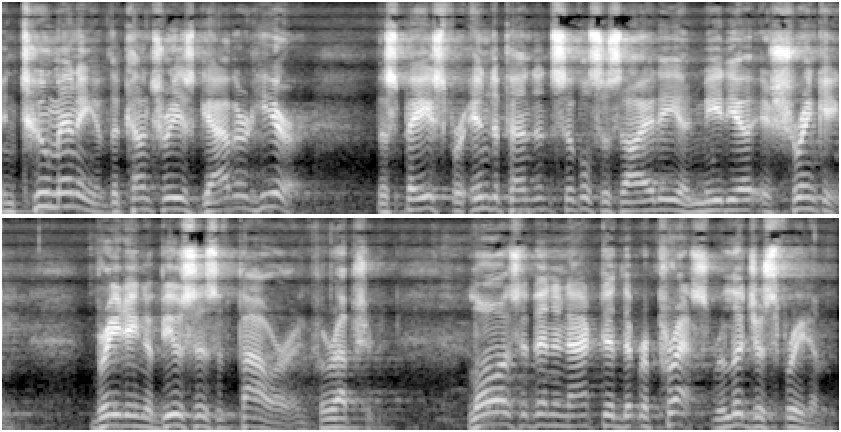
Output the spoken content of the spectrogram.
In too many of the countries gathered here, the space for independent civil society and media is shrinking, breeding abuses of power and corruption. Laws have been enacted that repress religious freedom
